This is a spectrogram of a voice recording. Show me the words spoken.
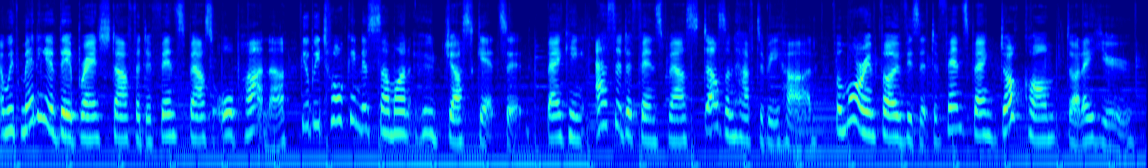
and with many of their branch staff a Defence spouse or partner, you'll be talking to someone who just gets it. Banking as a Defence spouse doesn't have to be hard. For more info, visit defencebank.com.au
